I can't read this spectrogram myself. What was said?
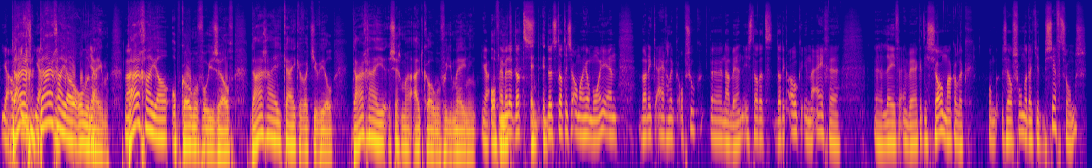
Ja, in Daar, ja, daar ja. ga je al ondernemen. Maar- Daar ga je al opkomen voor jezelf. Daar ga je kijken wat je wil. Daar ga je zeg maar uitkomen voor je mening. Ja, Of niet. dat, dat, En- en- dus dat is allemaal heel mooi. En waar ik eigenlijk op zoek eh, naar ben, is dat, het, dat ik ook in mijn eigen eh, leven en werk... Het is zo makkelijk om, zelfs zonder dat je het beseft soms...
